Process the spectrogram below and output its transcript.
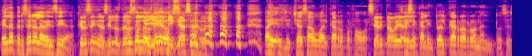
es la tercera la vencida. Crucen así los dedos Crucen los a mi casa, güey. Ay, le echas agua al carro, por favor. Sí, ahorita voy a Se eso. le calentó el carro a Ronald, entonces.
